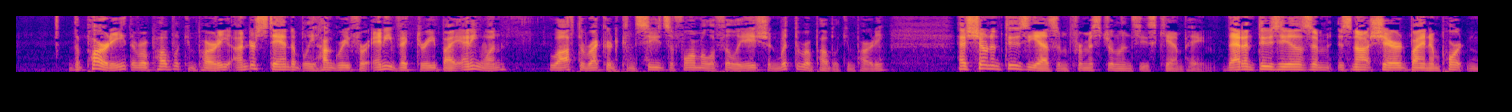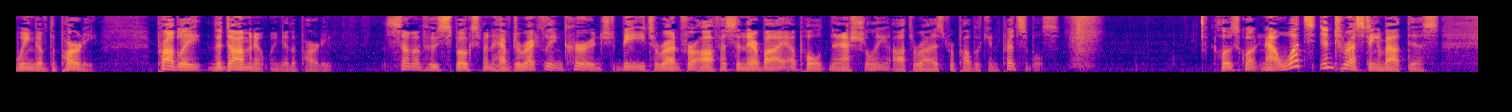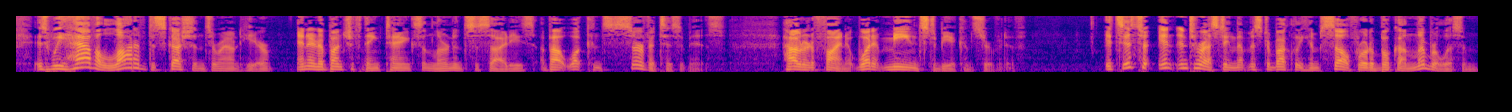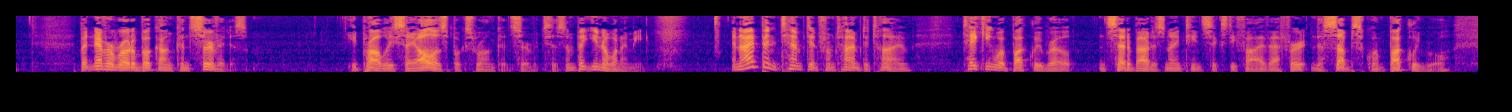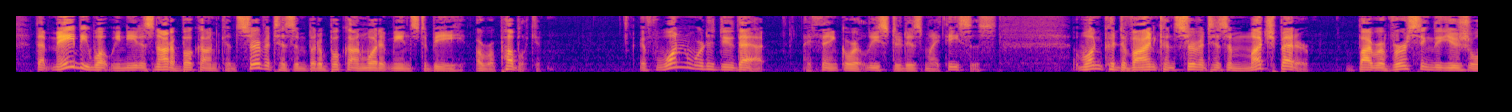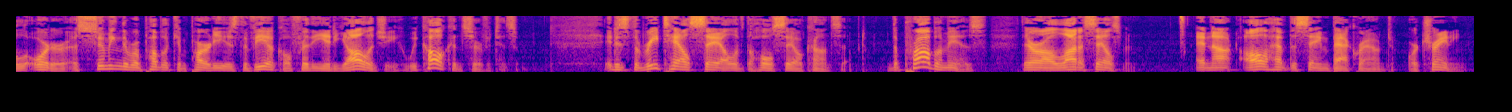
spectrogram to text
The party, the Republican Party, understandably hungry for any victory by anyone who off the record concedes a formal affiliation with the Republican Party, has shown enthusiasm for Mr. Lindsay's campaign. That enthusiasm is not shared by an important wing of the party, probably the dominant wing of the party, some of whose spokesmen have directly encouraged me to run for office and thereby uphold nationally authorized Republican principles. Close quote. Now, what's interesting about this is we have a lot of discussions around here and in a bunch of think tanks and learned societies about what conservatism is, how to define it, what it means to be a conservative. It's inter- interesting that Mr. Buckley himself wrote a book on liberalism, but never wrote a book on conservatism. He'd probably say all his books were on conservatism, but you know what I mean. And I've been tempted from time to time, taking what Buckley wrote and said about his 1965 effort and the subsequent Buckley rule, that maybe what we need is not a book on conservatism, but a book on what it means to be a Republican. If one were to do that, I think, or at least it is my thesis, one could divine conservatism much better by reversing the usual order, assuming the Republican Party is the vehicle for the ideology we call conservatism. It is the retail sale of the wholesale concept. The problem is there are a lot of salesmen, and not all have the same background or training.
